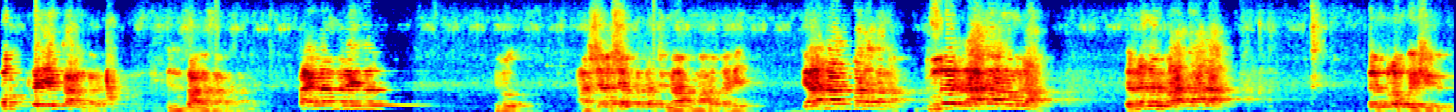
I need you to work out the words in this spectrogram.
फक्त एक काम करायचं त्यांनी सांगा सांगा सांगा. काय काम करायचं? हे बघ अशा अशा प्रकारचे नाक मारत आहेत. त्या नाथ महाराजांना तू जर राग आणवला त्यांना जर राग आला तर तुला पैसे देतो.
